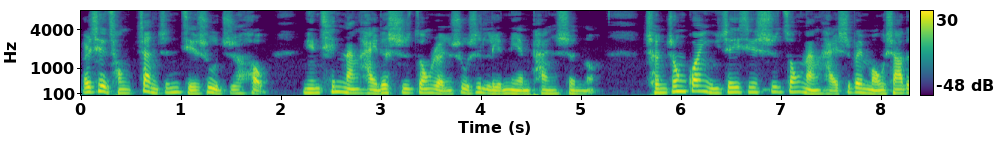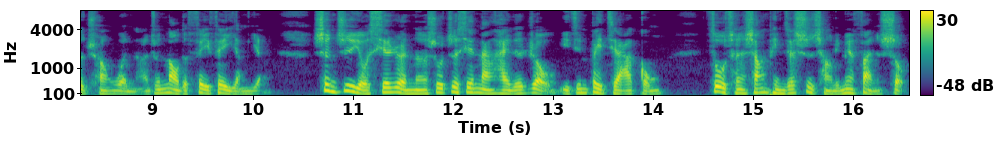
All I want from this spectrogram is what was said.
而且从战争结束之后，年轻男孩的失踪人数是连年攀升哦。城中关于这些失踪男孩是被谋杀的传闻啊，就闹得沸沸扬扬。甚至有些人呢说，这些男孩的肉已经被加工做成商品，在市场里面贩售。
